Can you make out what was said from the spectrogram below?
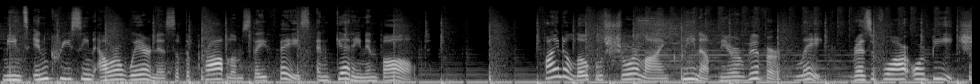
means increasing our awareness of the problems they face and getting involved. Find a local shoreline cleanup near a river, lake, reservoir, or beach.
